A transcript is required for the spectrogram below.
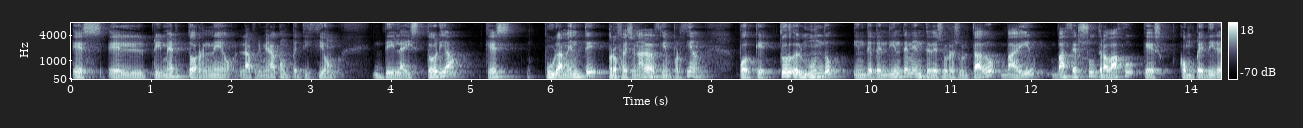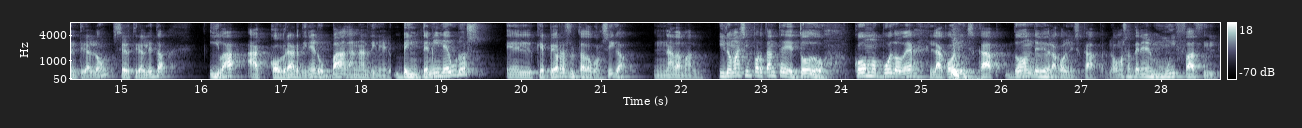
es el primer torneo, la primera competición de la historia que es puramente profesional al 100%. Porque todo el mundo, independientemente de su resultado, va a ir, va a hacer su trabajo, que es competir en triatlón, ser triatleta, y va a cobrar dinero, va a ganar dinero. 20.000 euros el que peor resultado consiga. Nada mal. Y lo más importante de todo, ¿cómo puedo ver la Collins Cup? ¿Dónde veo la Collins Cup? Lo vamos a tener muy fácil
